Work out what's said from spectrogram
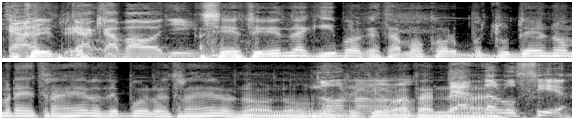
que, ha- Estoy- que ha acabado allí. Sí, estoy viendo aquí porque estamos con... ¿Tú tienes nombres extranjeros de pueblos extranjeros? No, no, no, No, te no, quiero no, matar de nada. Andalucía,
